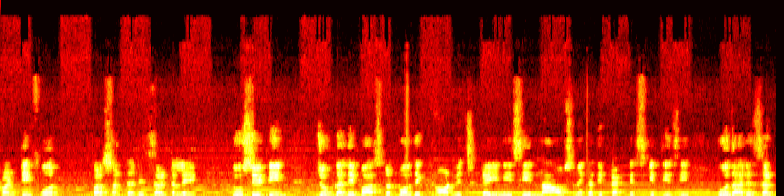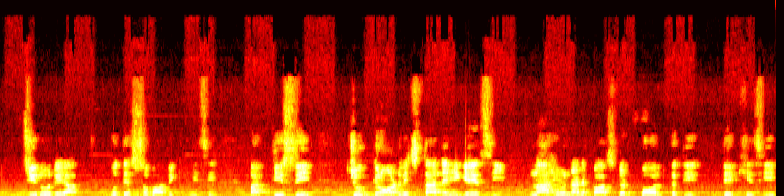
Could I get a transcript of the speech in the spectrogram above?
24% ਰਿਜ਼ਲਟ ਲਏ। ਦੂਸਰੀ ਟੀਮ ਜੋ ਕਦੇ ਬਾਸਕਟਬਾਲ ਦੇ ਗਰਾਊਂਡ ਵਿੱਚ ਗਈ ਨਹੀਂ ਸੀ, ਨਾ ਉਸਨੇ ਕਦੀ ਪ੍ਰੈਕਟਿਸ ਕੀਤੀ ਸੀ, ਉਹਦਾ ਰਿਜ਼ਲਟ ਜ਼ੀਰੋ ਰਿਹਾ ਉਹ ਤੇ ਸੁਭਾਵਿਕ ਹੀ ਸੀ। ਪਰ ਤੀਸਰੀ, ਜੋ ਗਰਾਊਂਡ ਵਿੱਚ ਤਾਂ ਨਹੀਂ ਗਏ ਸੀ, ਨਾ ਹੀ ਉਹਨਾਂ ਨੇ ਬਾਸਕਟਬਾਲ ਕਦੀ ਦੇਖੀ ਸੀ,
